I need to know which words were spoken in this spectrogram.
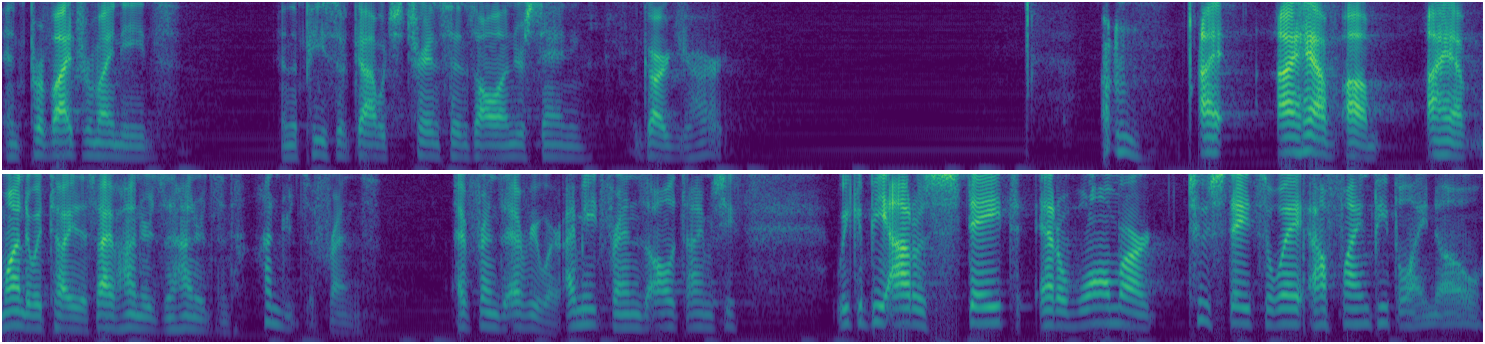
And provide for my needs. And the peace of God, which transcends all understanding, guard your heart. I, I have, um, I have, Wanda would tell you this, I have hundreds and hundreds and hundreds of friends. I have friends everywhere. I meet friends all the time. She, we could be out of state at a Walmart two states away, I'll find people I know.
